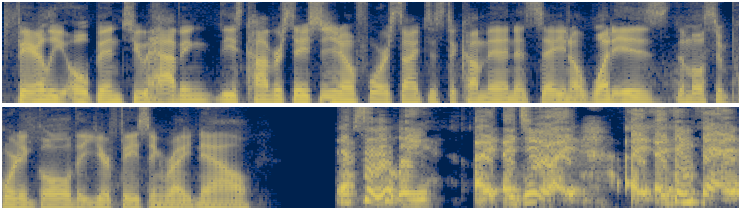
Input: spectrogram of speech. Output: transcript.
fairly open to having these conversations, you know, for scientists to come in and say, you know, what is the most important goal that you're facing right now? Absolutely. I, I do. I, I think that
